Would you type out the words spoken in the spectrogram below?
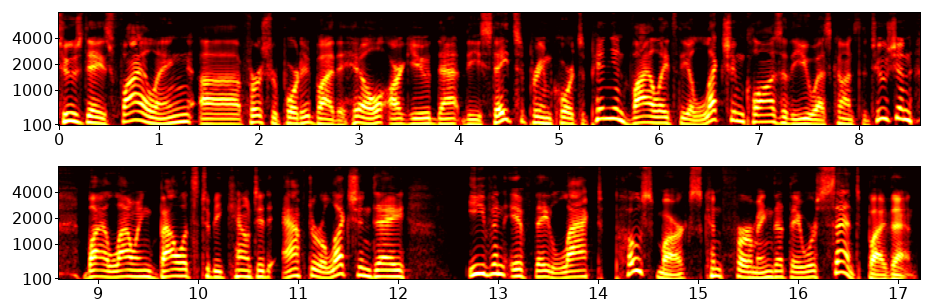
Tuesday's filing, uh, first reported by The Hill, argued that the state Supreme Court's opinion violates the election clause of the U.S. Constitution by allowing ballots to be counted after Election Day, even if they lacked postmarks confirming that they were sent by then.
